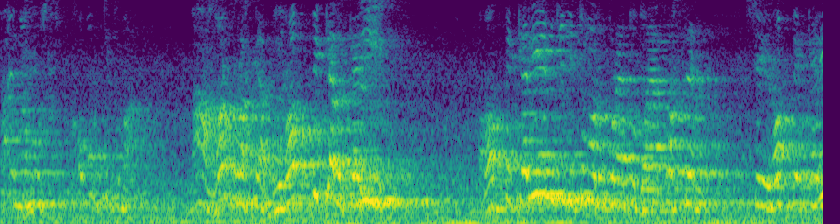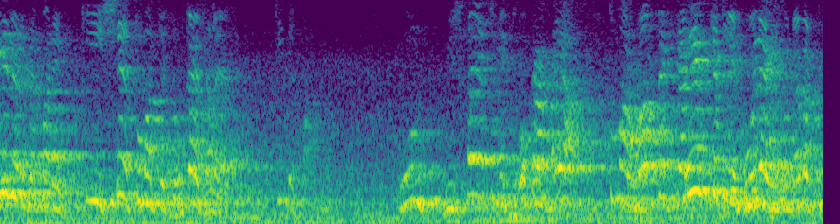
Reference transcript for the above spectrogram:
হায় মানুষ, কি খবর কি তোমার? মা গররাকা বিরব্বিকাল কারীম। রব্বে করিম যিনি তোমার উপর এত দয়া করছেন, সেই রব্বে করিমের ব্যাপারে কি সে তোমাকে ধোকায় ফেলাই কি ব্যাপার? কোন বিষয়ে তুমি ধোকা খায়া তোমার রব্বে করিমকে তুমি ভুলে গেছো? ব্যাপারটা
